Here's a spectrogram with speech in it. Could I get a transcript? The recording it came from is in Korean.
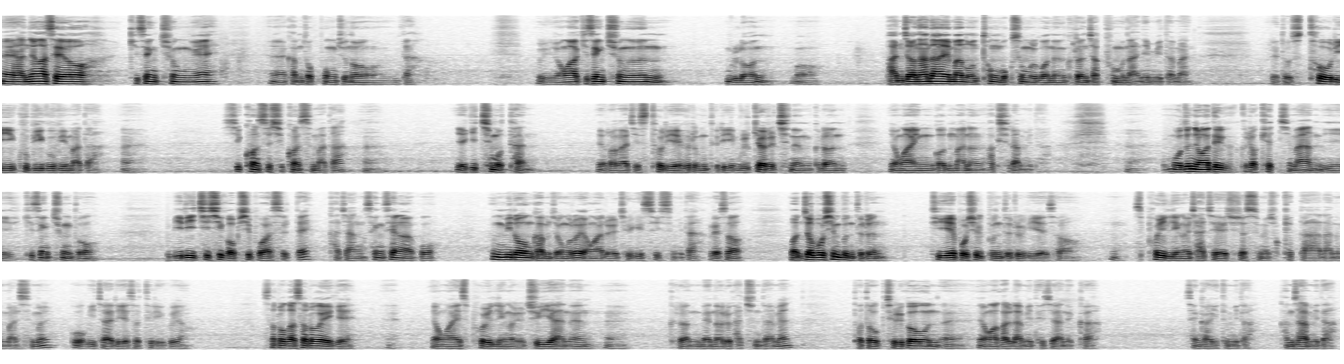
네, 안녕하세요. 기생충의 예, 감독 봉준호입니다. 우리 영화 기생충은 물론 뭐 반전 하나에만 온통 목숨을 거는 그런 작품은 아닙니다만 그래도 스토리 구비구비마다 예, 시퀀스 시퀀스마다 예, 예기치 못한 여러 가지 스토리의 흐름들이 물결을 치는 그런 영화인 것만은 확실합니다. 예, 모든 영화들이 그렇겠지만 이 기생충도 미리 지식 없이 보았을 때 가장 생생하고 흥미로운 감정으로 영화를 즐길 수 있습니다. 그래서 먼저 보신 분들은 뒤에 보실 분들을 위해서 음, 스포일링을 자제해 주셨으면 좋겠다라는 말씀을 꼭 이 자리에서 드리고요. 서로가 서로에게 예, 영화의 스포일링을 주의하는 예, 그런 매너를 갖춘다면 더더욱 즐거운 예, 영화 관람이 되지 않을까 생각이 듭니다. 감사합니다.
